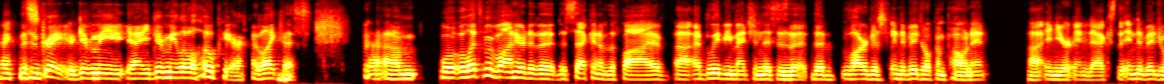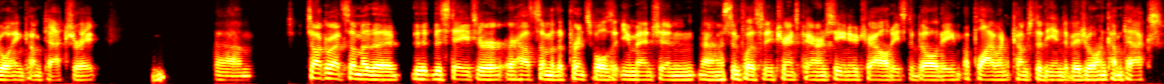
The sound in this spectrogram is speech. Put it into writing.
Okay, this is great. You're giving me yeah, you're giving me a little hope here. I like this. Um, well, let's move on here to the, the second of the five. Uh, I believe you mentioned this is the, the largest individual component uh, in your index, the individual income tax rate. Um, talk about some of the, the, the states or, or, how some of the principles that you mentioned, uh, simplicity, transparency, neutrality, stability, apply when it comes to the individual income tax.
